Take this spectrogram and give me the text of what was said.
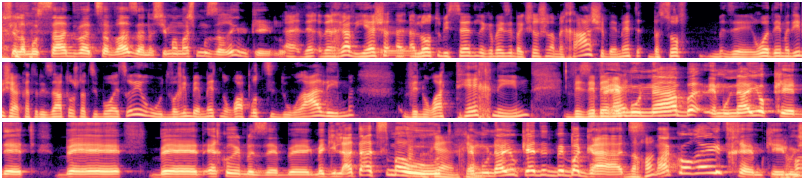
של המוסד והצבא, זה אנשים ממש מוזרים כאילו. אה, דרך אגב, יש a lot to be said לגבי זה בהקשר של המחאה, שבאמת בסוף זה אירוע די מדהים שהקטליזטור של הציבור הישראלי הוא דברים באמת נורא פרוצדורליים ונורא טכניים, וזה בעיניי... ואמונה, יוקדת, ב, ב, איך קוראים לזה, במגילת העצמאות, כן, כן. אמונה יוקדת בבג"ץ, נכון. מה קורה איתכם? כאילו, נכון.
